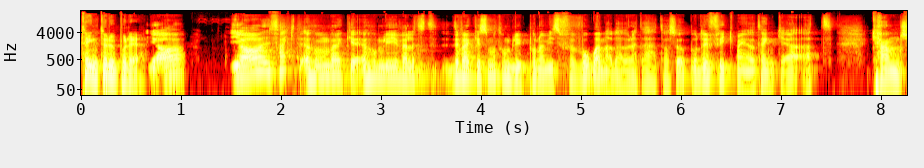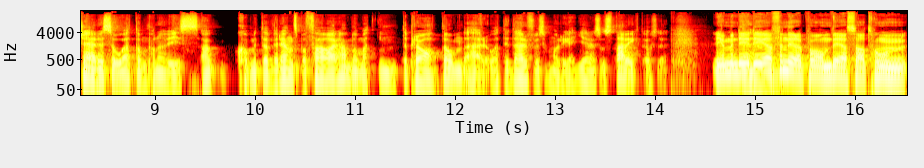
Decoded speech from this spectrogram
tänkte du på det? Ja, ja faktiskt. Hon verkar, hon blir väldigt, det verkar som att hon blir på något vis förvånad över att det här tas upp. Och det fick mig att tänka att kanske är det så att de på något vis har kommit överens på förhand om att inte prata om det här och att det är därför som hon reagerar så starkt också. Ja, men det är det jag ehm. funderar på om det är så att hon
